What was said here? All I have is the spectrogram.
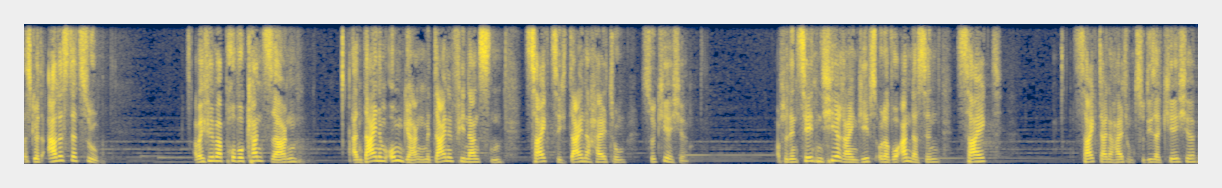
Das gehört alles dazu. Aber ich will mal provokant sagen, an deinem Umgang mit deinen Finanzen zeigt sich deine Haltung zur Kirche. ob du den Zehnten hier reingibst oder woanders sind, zeigt, zeigt deine Haltung zu dieser Kirche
